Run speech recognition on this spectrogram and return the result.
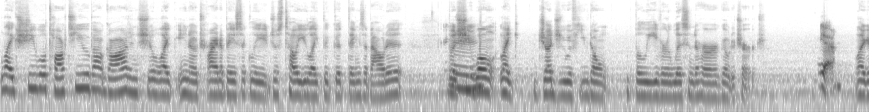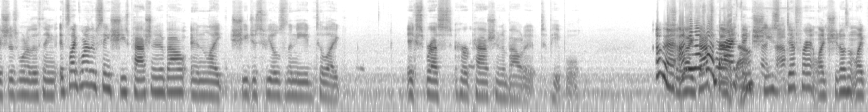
like she will talk to you about God and she'll like, you know, try to basically just tell you like the good things about it. But she Mhm. won't like judge you if you don't believe or listen to her or go to church. Yeah. Like it's just one of the things it's like one of those things she's passionate about and like she just feels the need to like express her passion about it to people. Okay. So I mean, like that's where bad, I though. think That's she's happening. different. Like she doesn't like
